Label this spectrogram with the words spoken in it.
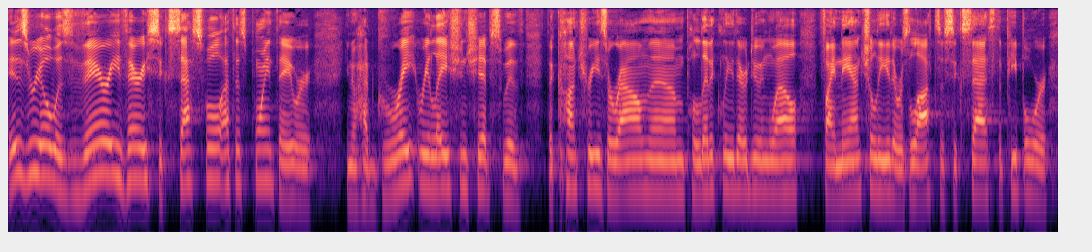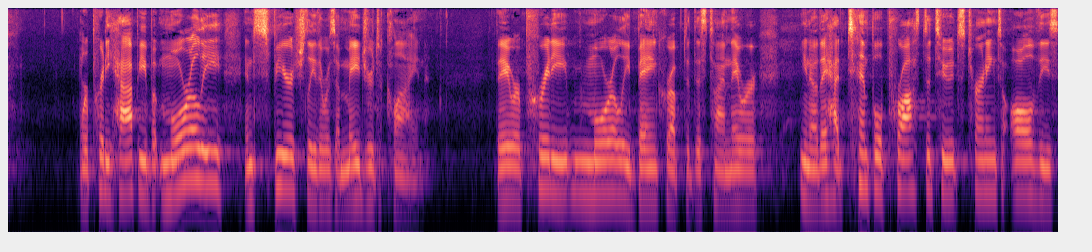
Israel was very, very successful at this point. They were, you know, had great relationships with the countries around them. Politically, they're doing well. Financially, there was lots of success. The people were, were pretty happy, but morally and spiritually, there was a major decline. They were pretty morally bankrupt at this time. They were you know, they had temple prostitutes turning to all these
